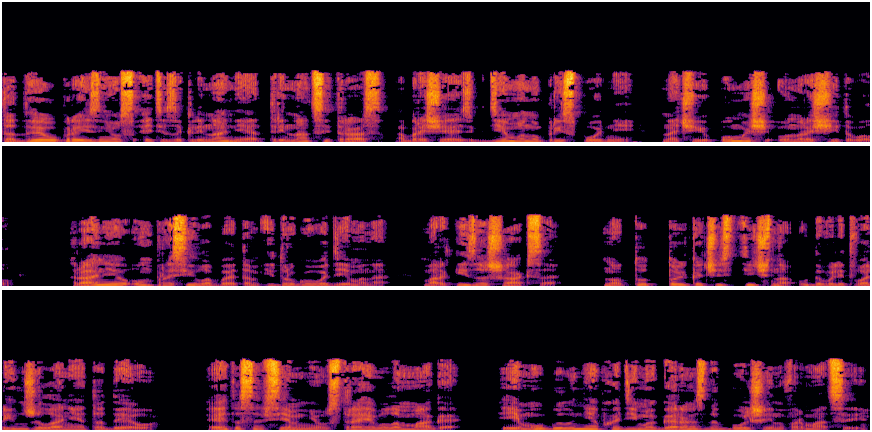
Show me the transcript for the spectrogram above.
Тадео произнес эти заклинания тринадцать раз, обращаясь к демону преисподней, на чью помощь он рассчитывал. Ранее он просил об этом и другого демона, маркиза Шакса, но тот только частично удовлетворил желание Тадео. Это совсем не устраивало мага, ему было необходимо гораздо больше информации.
